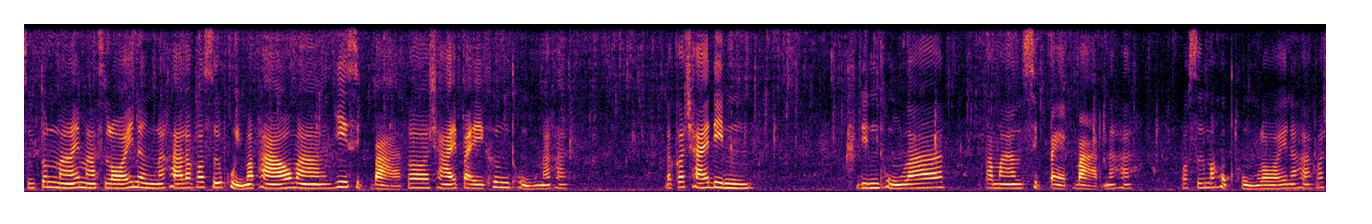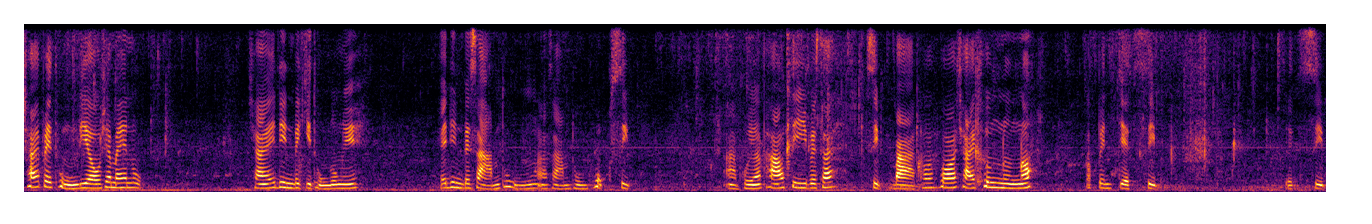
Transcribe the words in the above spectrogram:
ซื้อต้นไม้มาร้อยหนึ่งนะคะ แล้วก็ซื้อผุยมะพร้าวมายี่สิบบาทก็ใช้ไปครึ่งถุงนะคะ แล้วก็ใช้ดิน ดินถุงละประมาณสิบแปดบาทนะคะ ก็ซื้อมาหกถุงร้อยนะคะ ก็ใช้ไปถุงเดียวใช่ไหมลูก ใช้ดินไปกี่ถุงตรงนี้ ใช้ดินไปสามถุงอะสามถุงหกสิบอะผุยมะพร้าวตีไปซะสิบบาทเพราะเพราะใช้ครึ่งหนึ่งเนาะก็เป็นเจ็ดสิบเจ็ดสิบ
